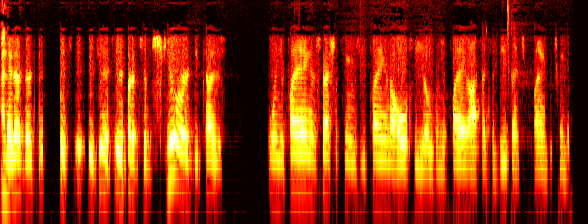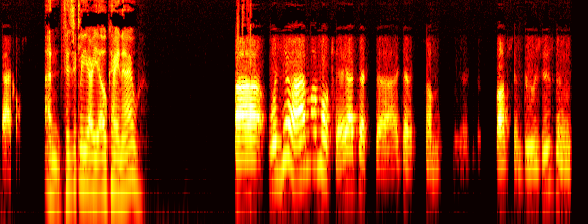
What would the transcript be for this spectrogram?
And- And, it's, it's, it's, it, but it's obscured because when you're playing in special teams, you're playing in the whole field. When you're playing offense and defense, you're playing between the tackles. And physically, are you okay now? Uh, well, yeah, I'm, I'm okay. I've got uh, I've got some bumps and bruises, and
